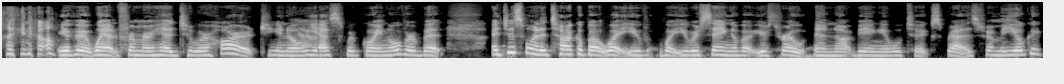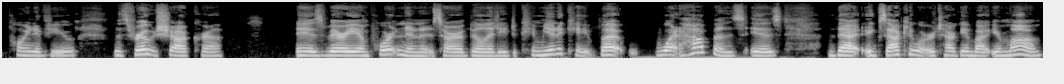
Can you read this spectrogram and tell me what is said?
you know, if it went from her head to her heart, you know, yeah. yes, we're going over, but I just want to talk about what you what you were saying about your throat and not being able to express from a yogic point of view. The throat chakra is very important and it's our ability to communicate. But what happens is that exactly what we're talking about your mom,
